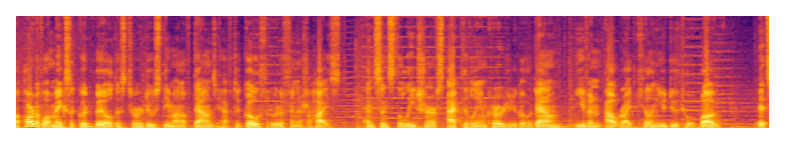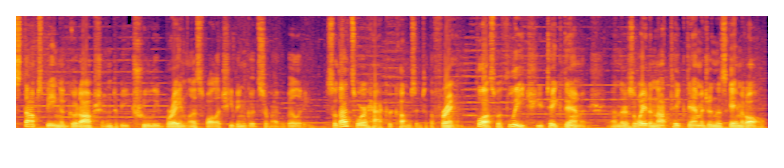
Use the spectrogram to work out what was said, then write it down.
a part of what makes a good build is to reduce the amount of downs you have to go through to finish a heist. And since the leech nerfs actively encourage you to go down, even outright killing you due to a bug, it stops being a good option to be truly brainless while achieving good survivability. So that's where Hacker comes into the frame. Plus, with Leech, you take damage, and there's a way to not take damage in this game at all.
